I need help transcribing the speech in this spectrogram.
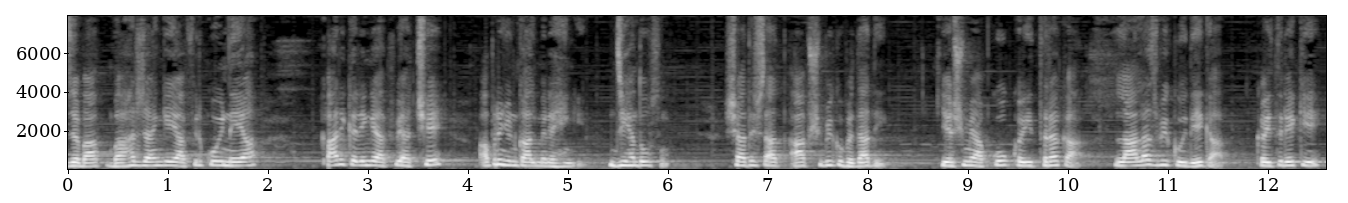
जब आप बाहर जाएँगे या फिर कोई नया कार्य करेंगे या फिर अच्छे अपने जुनकाल में रहेंगे। जी हाँ दोस्तों। साथ ही साथ आप सभी को बता दें। कि यश में आपको कई तरह का लालच भी कोई देगा। कई तरह के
